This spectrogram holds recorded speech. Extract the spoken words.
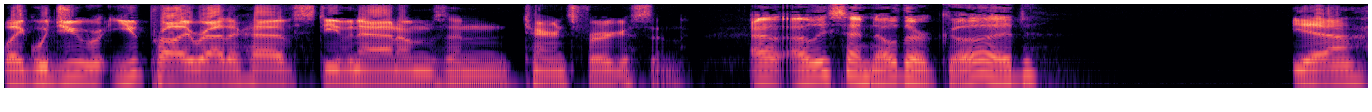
like would you you'd probably rather have Steven Adams and Terrance Ferguson. At, at least I know they're good. Yeah.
